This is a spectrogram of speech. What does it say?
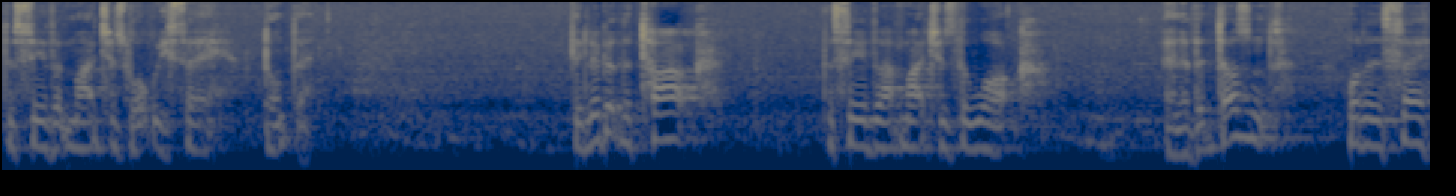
to see if it matches what we say, don't they? They look at the talk to see if that matches the walk. And if it doesn't, what do they say?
